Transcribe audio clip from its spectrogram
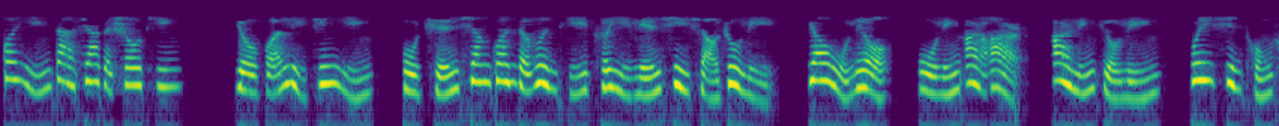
欢迎大家的收听，有管理经营、股权相关的问题可以联系小助理：幺五六五零二二二零九零。微信同号。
